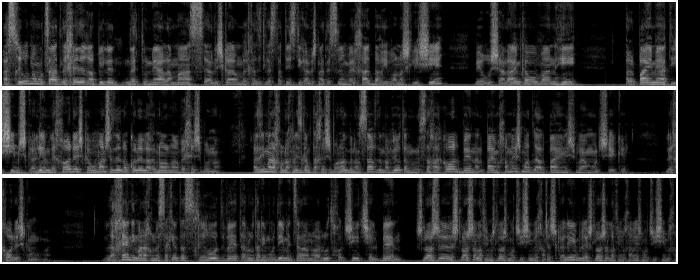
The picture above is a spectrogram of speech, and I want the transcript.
השכירות ממוצעת לחדר על פי נתוני הלמ"ס, הלשכה המרכזית לסטטיסטיקה לשנת 21 ברבעון השלישי, בירושלים כמובן, היא 2,190 שקלים לחודש, כמובן שזה לא כולל ארנונה וחשבונות. אז אם אנחנו נכניס גם את החשבונות בנוסף, זה מביא אותנו לסך הכל בין 2,500 ל-2,700 שקל. לחודש כמובן. לכן, אם אנחנו נסכם את השכירות ואת עלות הלימודים, יצא לנו עלות חודשית של בין 3,365 שקלים ל-3,565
